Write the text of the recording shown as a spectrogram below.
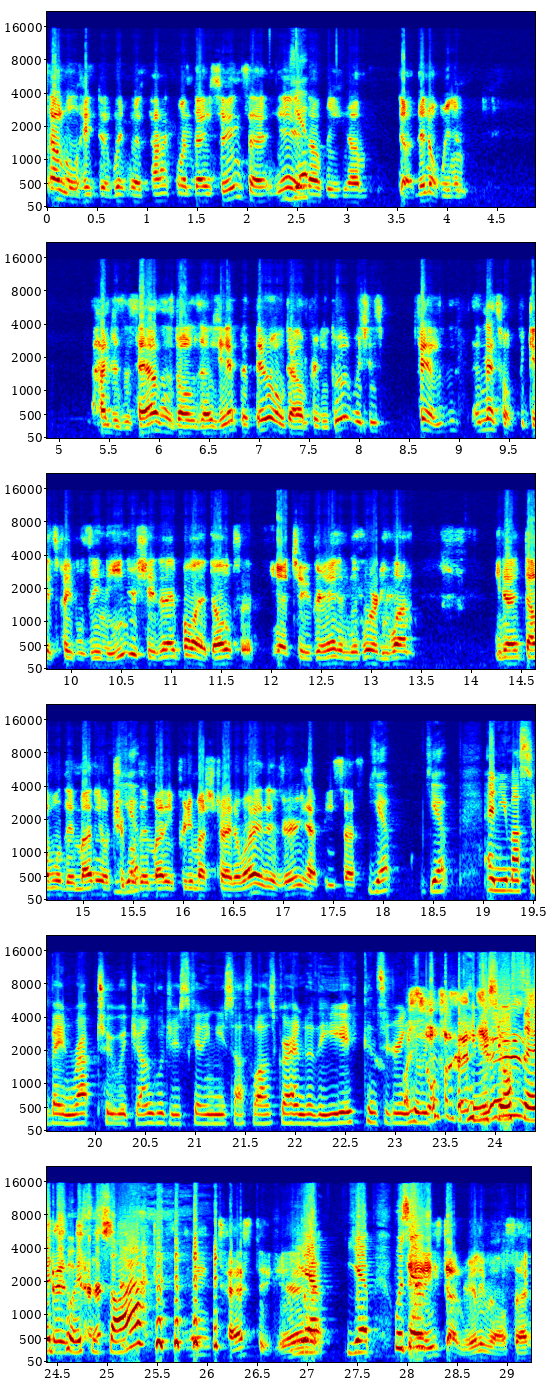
they'll all head to Wentworth Park one day soon. So yeah, Yep. they'll be. Um, they're not winning hundreds of thousands of dollars as yet, but they're all going pretty good, which is fair. And that's what gets people in the industry. They buy a dog for you know two grand, and they've already won. You know, double their money or triple Yep. their money pretty much straight away. They're very happy. So Yep, yep. And you must have been wrapped too with Jungle Juice getting New South Wales Grand of the Year, considering I he was, he was yeah, your third choice of sire. fantastic. Yeah. yep, yep. Was Yeah, there? he's done really well. So, yeah,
